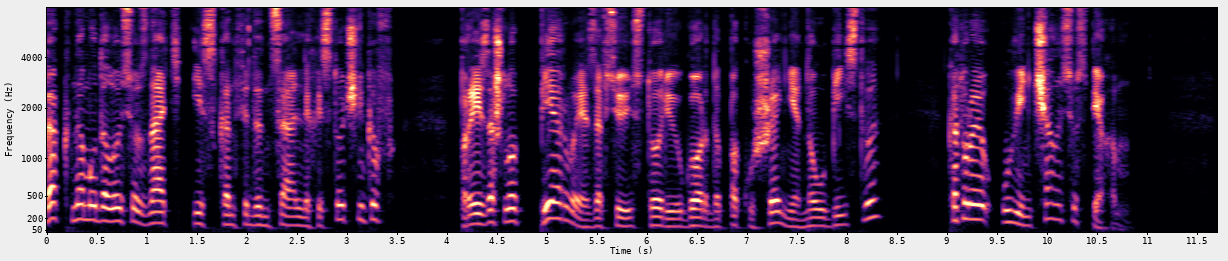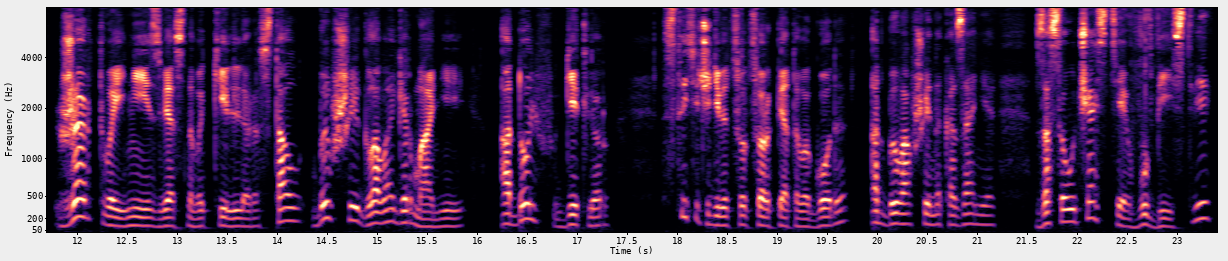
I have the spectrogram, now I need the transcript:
Как нам удалось узнать из конфиденциальных источников, произошло первое за всю историю города покушение на убийство, которое увенчалось успехом. Жертвой неизвестного киллера стал бывший глава Германии Адольф Гитлер, с 1945 года отбывавший наказание за соучастие в убийстве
